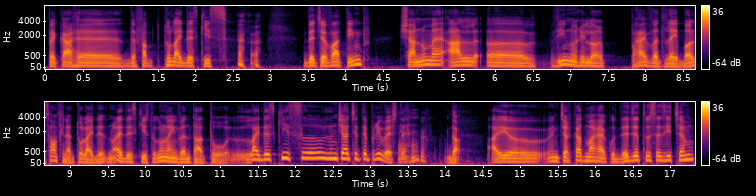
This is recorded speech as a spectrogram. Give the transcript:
pe care, de fapt, tu l-ai deschis de ceva timp și anume al uh, vinurilor private label, sau în fine, tu l-ai de- nu l-ai deschis tu, nu l-ai inventat tu, l-ai deschis uh, în ceea ce te privește. Uh-huh. Da. Ai uh, încercat marea cu degetul, să zicem,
